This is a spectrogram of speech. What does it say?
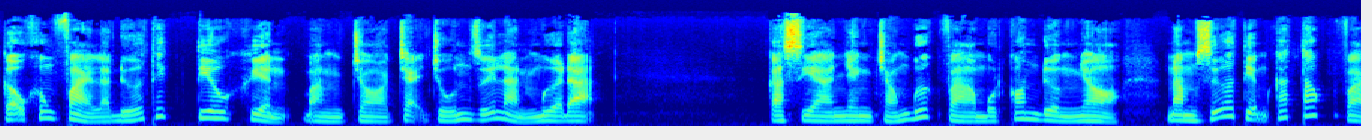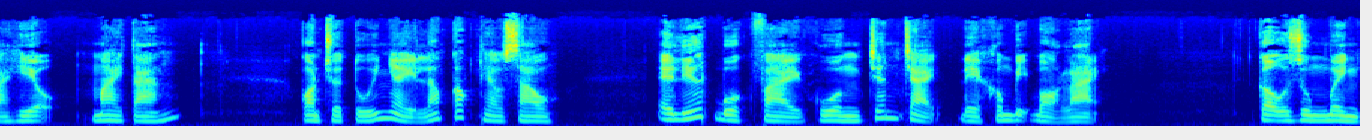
Cậu không phải là đứa thích tiêu khiển bằng trò chạy trốn dưới làn mưa đạn. Cassia nhanh chóng bước vào một con đường nhỏ nằm giữa tiệm cắt tóc và hiệu Mai Táng. Con chuột túi nhảy lóc cóc theo sau. Elliot buộc phải guồng chân chạy để không bị bỏ lại. Cậu dùng mình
